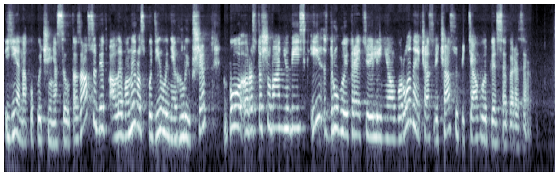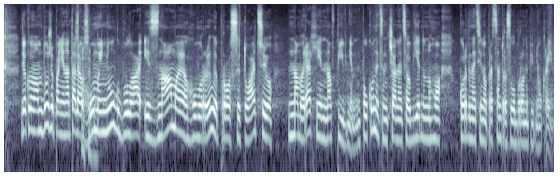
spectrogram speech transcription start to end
є накопичення сил та засобів, але вони розподілені глибше по розташуванню військ, і з другої третьої лінії оборони час від часу підтягують для себе резерв. Дякую вам дуже, пані Наталя Спасибі. Гуменюк була із нами. Говорили про ситуацію на морях і на впівдні. Полковниця начальниця об'єднаного координаційного прес-центру Сил оборони Півдня України.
